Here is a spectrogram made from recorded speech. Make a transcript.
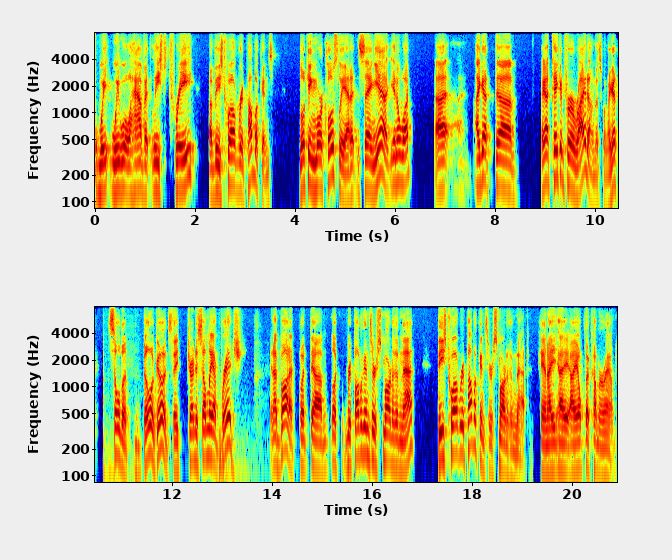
we, we will have at least three of these 12 Republicans looking more closely at it and saying, yeah, you know what? Uh, I got uh, I got taken for a ride on this one. I got sold a bill of goods. They tried to sell me a bridge, and I bought it. But um, look, Republicans are smarter than that. These 12 Republicans are smarter than that, and I, I, I hope they'll come around.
